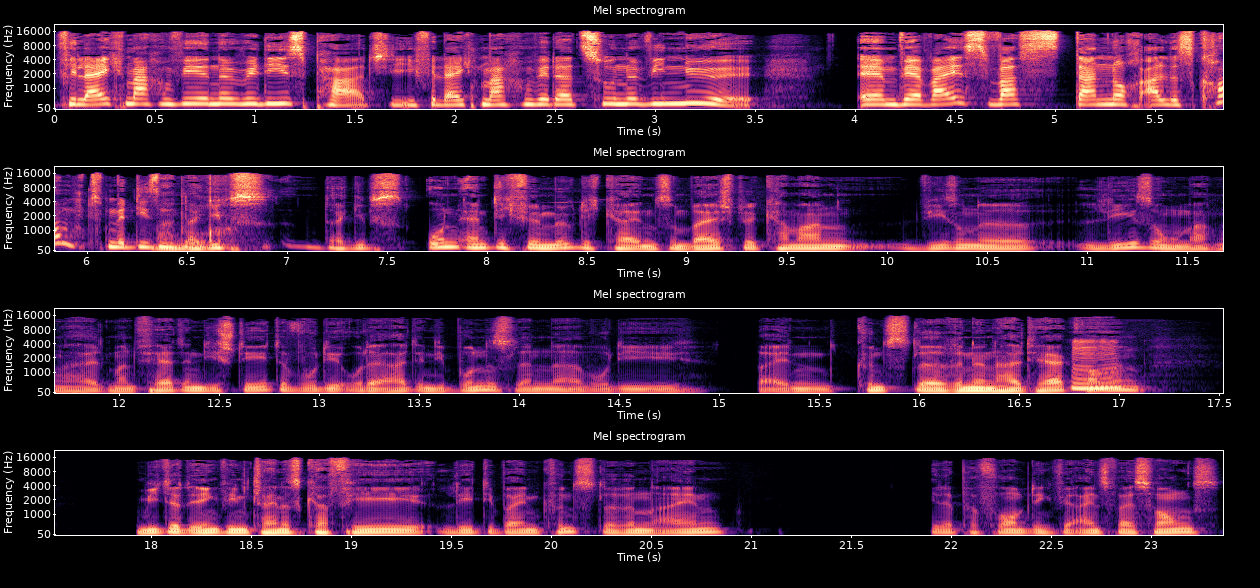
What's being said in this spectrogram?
vielleicht machen wir eine Release-Party, vielleicht machen wir dazu eine Vinyl. Ähm, wer weiß, was dann noch alles kommt mit diesem ja, Buch. Da gibt's da gibt es unendlich viele Möglichkeiten. Zum Beispiel kann man wie so eine Lesung machen halt. Man fährt in die Städte, wo die, oder halt in die Bundesländer, wo die beiden Künstlerinnen halt herkommen, mhm. mietet irgendwie ein kleines Café, lädt die beiden Künstlerinnen ein. Jeder performt irgendwie ein, zwei Songs.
